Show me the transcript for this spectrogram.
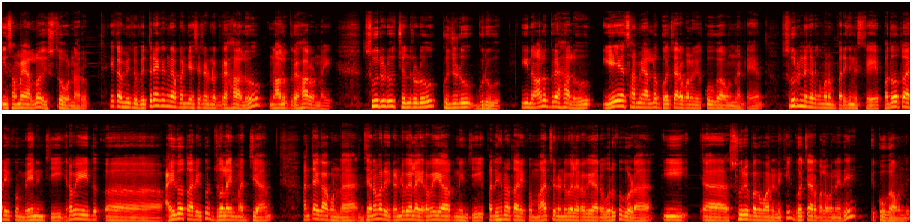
ఈ సమయాల్లో ఇస్తూ ఉన్నారు. ఇక మీకు వ్యతిరేకంగా పనిచేసేటువంటి గ్రహాలు నాలుగు గ్రహాలు ఉన్నాయి సూర్యుడు చంద్రుడు కుజుడు గురువు. ఈ నాలుగు గ్రహాలు ఏ ఏ సమయాల్లో గోచార బలం ఎక్కువగా ఉందంటే సూర్యుని కనుక మనం పరిగణిస్తే పదో తారీఖు మే నుంచి ఇరవై ఐదు ఐదో తారీఖు జూలై మధ్య అంతేకాకుండా జనవరి రెండు వేల ఇరవై ఆరు నుంచి పదిహేనో తారీఖు మార్చి రెండు వేల ఇరవై ఆరు వరకు కూడా ఈ సూర్య భగవానునికి గోచార బలం అనేది ఎక్కువగా ఉంది.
